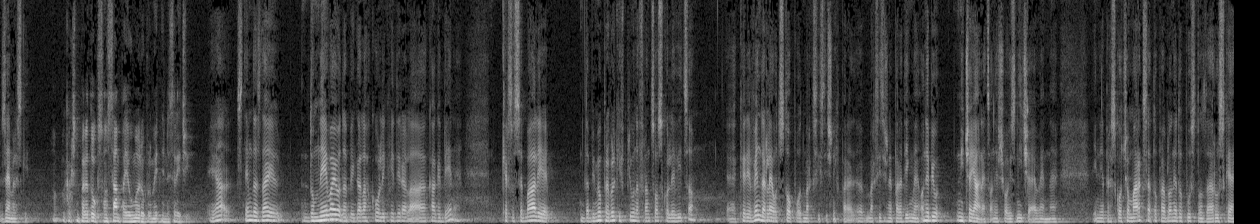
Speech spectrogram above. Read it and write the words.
zemeljski. No, kakšen paradoks, on sam pa je umrl v prometni nesreči. Ja, s tem, da zdaj domnevajo, da bi ga lahko likvidirala KGB, ne? ker so se bali, da bi imel preveliki vpliv na francosko levico, Eh, ker je vendarle odstopil od marksistične paradigme. On je bil ničejanec, on je šel iz niče ven ne? in je preskočil Marksa, to pa je bilo nedopustno za ruske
